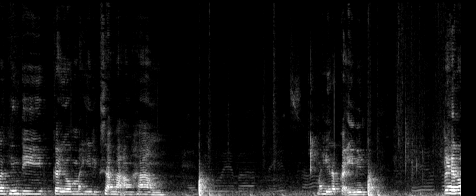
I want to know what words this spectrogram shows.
pag hindi kayo mahilig sa maanghang, mahirap kainin to. Pero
